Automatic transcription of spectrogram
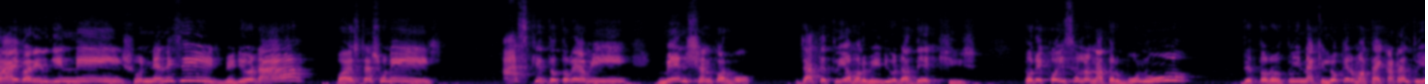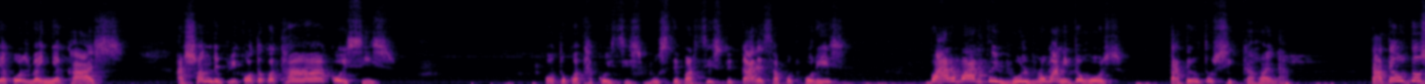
রায়বাড়ির গিন্নি, শুনে নিছিস ভিডিওটা? ভয়েসটা শুনিস? আজকে তো তোরে আমি মেনশন করব, যাতে তুই আমার ভিডিওটা দেখিস। তোরে কইছিল না তোর বুনু, যে তোর, তুই নাকি লোকের মাথায় কাটাল তুই কোষ ভাইয়া খাস। আর সন্দীপরি কত কথা কইছিস? কত কথা কইছিস? বুঝতে পারছিস তুই কারে সাপোর্ট করিস? বারবার তুই ভুল প্রমাণিত হোস, তাতেও তোর শিক্ষা হয় না। তাতেও তোর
